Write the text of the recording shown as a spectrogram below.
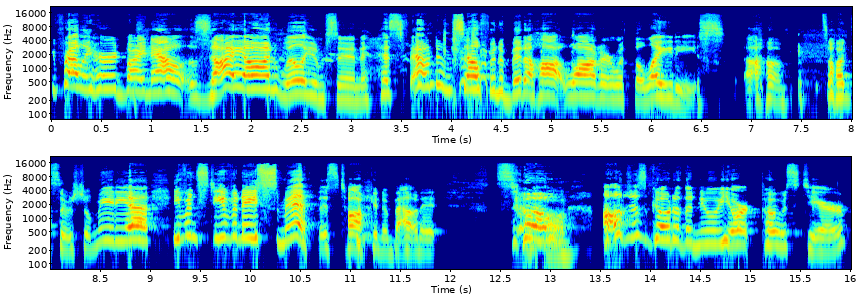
You've probably heard by now, Zion Williamson has found himself in a bit of hot water with the ladies. Um, it's on social media. Even Stephen A. Smith is talking about it. So Uh-oh. I'll just go to the New York Post here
